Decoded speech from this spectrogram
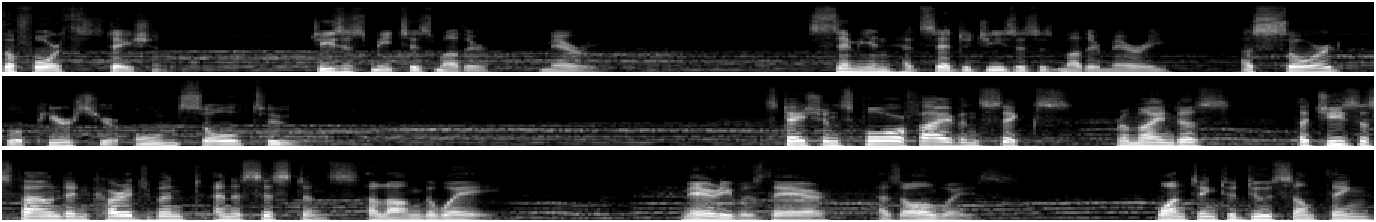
The fourth station Jesus meets his mother, Mary. Simeon had said to Jesus' mother, Mary, A sword will pierce your own soul too. Stations 4, 5, and 6 remind us that Jesus found encouragement and assistance along the way. Mary was there, as always, wanting to do something,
